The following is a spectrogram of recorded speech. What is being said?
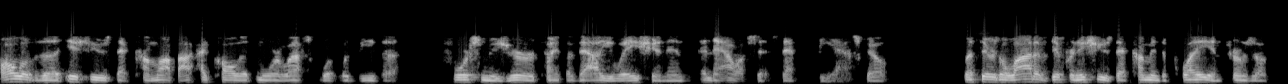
all of the issues that come up, I, I, call it more or less what would be the force majeure type evaluation and analysis, that fiasco. But there's a lot of different issues that come into play in terms of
